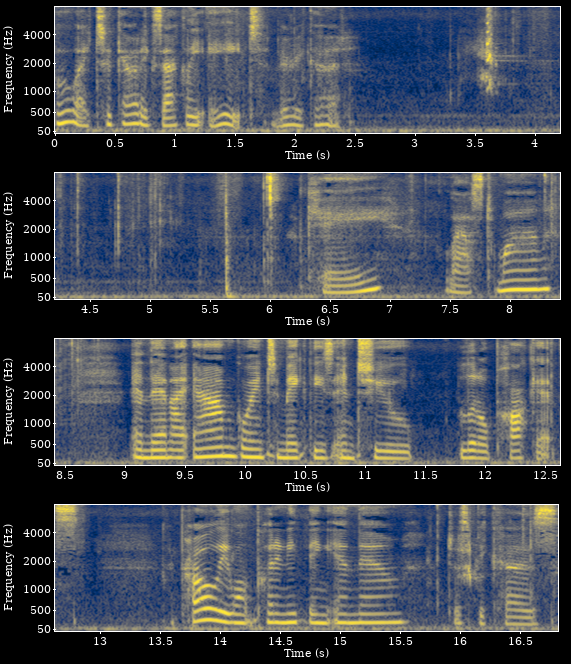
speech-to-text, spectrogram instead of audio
Oh, I took out exactly eight. Very good. Okay, last one. And then I am going to make these into little pockets. I probably won't put anything in them just because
